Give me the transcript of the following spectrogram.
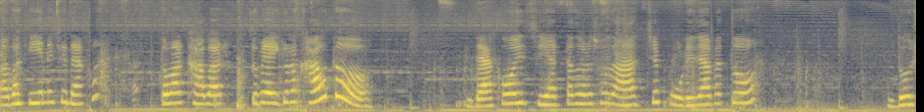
বাবা কি এনেছে দেখো? তোমার খাবার। তুমি এইগুলো খাও তো? দেখো ওই চেয়ারটা ধরে শুধু দাঁড়াচ্ছে পড়ে যাবে তো। দোষ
